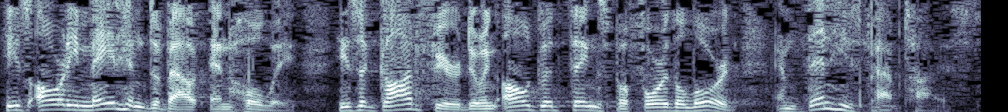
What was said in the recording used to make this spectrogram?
He's already made him devout and holy. He's a God-fearer doing all good things before the Lord. And then he's baptized.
